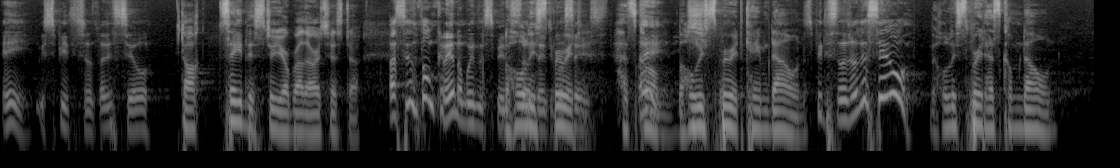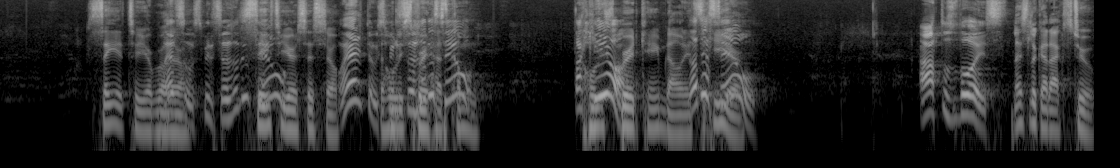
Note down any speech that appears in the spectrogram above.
Ei, o Espírito Santo desceu. Talk, say this to your brother or sister. Mas vocês não estão crendo muito no The Espírito Holy Santo dentro de Spirit vocês. has Ei, come. The Holy Spirit came down. O Espírito Santo já desceu. The Holy Spirit has come down. Say it to your brother. Edson, o Espírito Santo já Say desceu. it to your sister. Ô, Ayrton, o The Holy Espírito Santo já Spirit has desceu. come. Tá The aqui, Holy ó. Spirit came down. Já It's here. desceu. Atos 2. Let's look at Acts 2,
